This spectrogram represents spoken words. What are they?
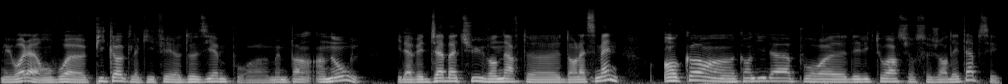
Mais voilà, on voit euh, Peacock là, qui fait euh, deuxième pour euh, même pas un, un ongle. Il avait déjà battu Van Aert euh, dans la semaine. Encore un candidat pour euh, des victoires sur ce genre d'étape. C'est,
